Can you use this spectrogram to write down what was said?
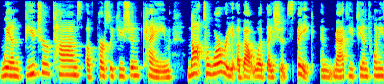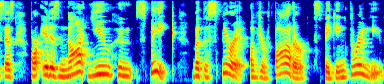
when future times of persecution came, not to worry about what they should speak. And Matthew 10 20 says, For it is not you who speak, but the Spirit of your Father speaking through you.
